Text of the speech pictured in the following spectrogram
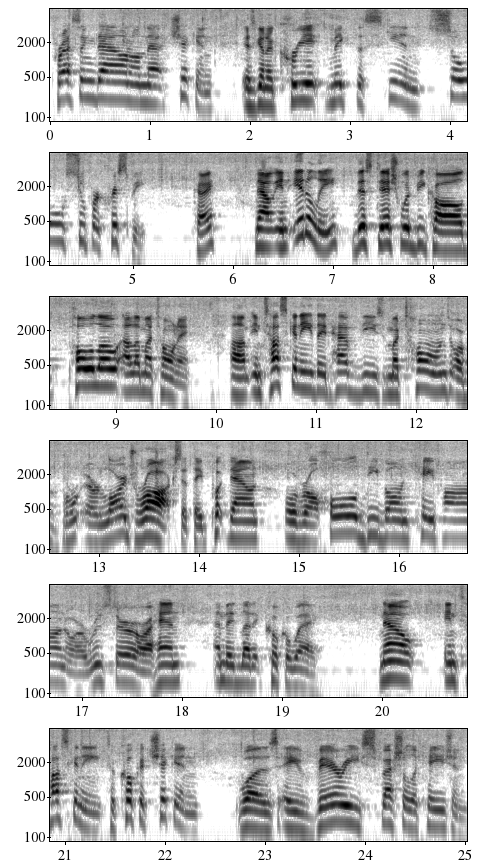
pressing down on that chicken is going to create make the skin so super crispy. Okay? Now, in Italy, this dish would be called pollo alla mattone. Um, in Tuscany, they'd have these mattones or, or large rocks that they'd put down over a whole deboned capon or a rooster or a hen, and they'd let it cook away. Now, in Tuscany, to cook a chicken was a very special occasion.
